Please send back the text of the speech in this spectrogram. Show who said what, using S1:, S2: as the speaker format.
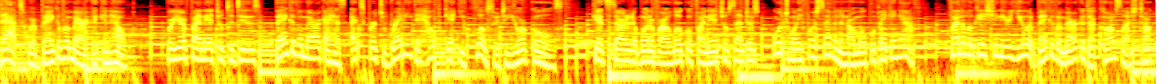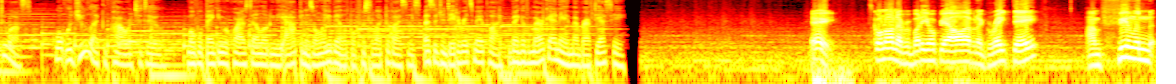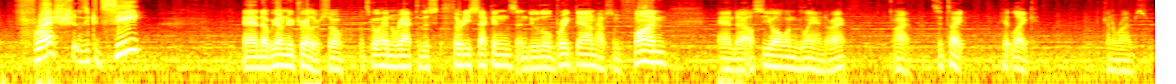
S1: That's where Bank of America can help. For your financial to-dos, Bank of America has experts ready to help get you closer to your goals. Get started at one of our local financial centers or 24-7 in our mobile banking app. Find a location near you at bankofamerica.com slash talk to us. What would you like the power to do? Mobile banking requires downloading the app and is only available for select devices. Message and data rates may apply. Bank of America and a member FDIC.
S2: Hey, what's going on, everybody? Hope you're all having a great day. I'm feeling fresh, as you can see. And uh, we got a new trailer, so let's go ahead and react to this 30 seconds and do a little breakdown, have some fun, and uh, I'll see you all when we land, alright? Alright, sit tight, hit like. Kind of rhymes.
